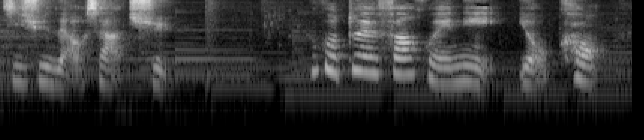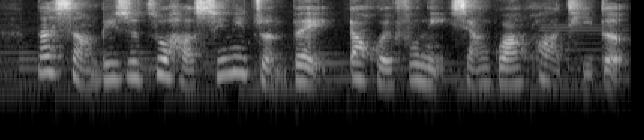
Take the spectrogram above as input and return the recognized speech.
继续聊下去。如果对方回你有空，那想必是做好心理准备要回复你相关话题的，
